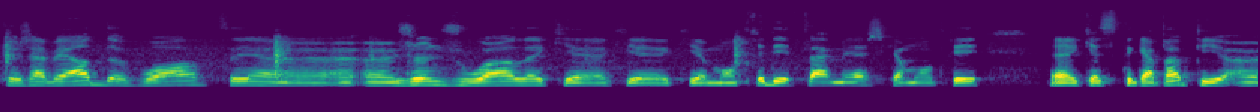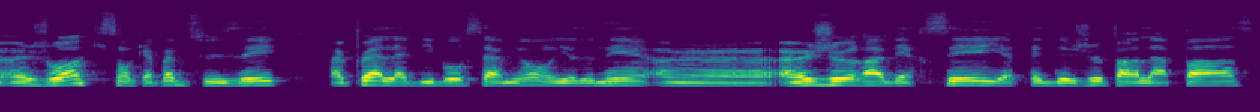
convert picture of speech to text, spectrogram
que j'avais hâte de voir. Un, un, jeune joueur là, qui, a, qui, a, montré des flamèches, qui a montré euh, était capable. Puis un, joueur qui sont capables d'utiliser un peu à la Debo Samuel. Lui a donné un, jeu renversé, il a fait des jeux par la passe.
